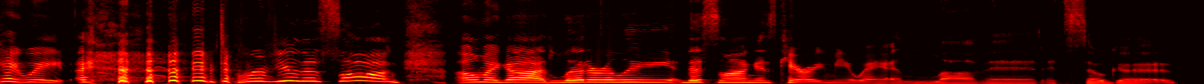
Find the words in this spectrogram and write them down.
Okay, wait. I have to review this song. Oh my God. Literally, this song is carrying me away. I love it. It's so good.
